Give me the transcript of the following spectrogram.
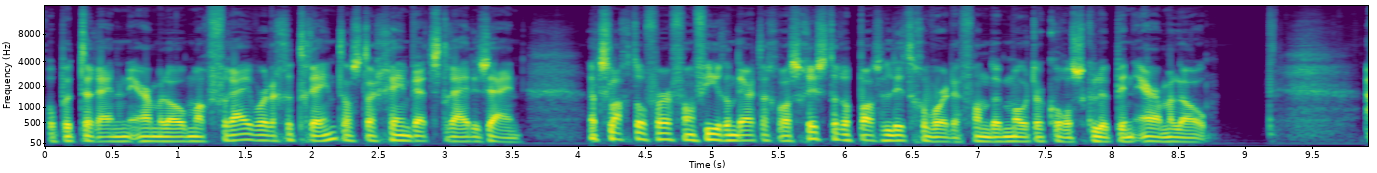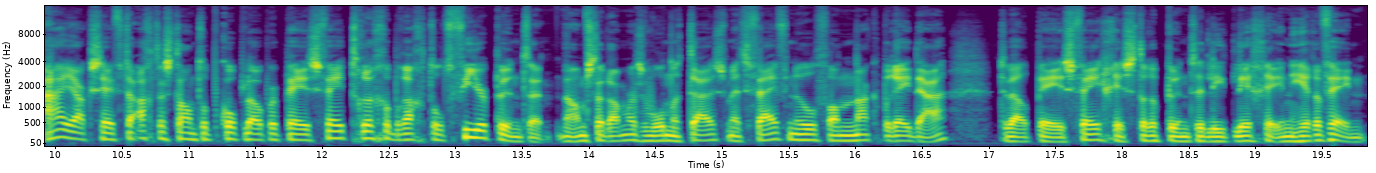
Op het terrein in Ermelo mag vrij worden getraind als er geen wedstrijden zijn. Het slachtoffer van 34 was gisteren pas lid geworden van de motocrossclub in Ermelo. Ajax heeft de achterstand op koploper PSV teruggebracht tot vier punten. De Amsterdammers wonnen thuis met 5-0 van NAC Breda... terwijl PSV gisteren punten liet liggen in Heerenveen.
